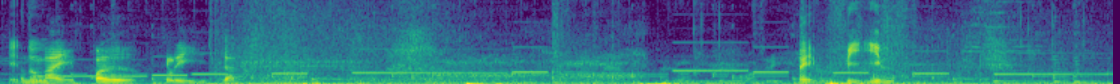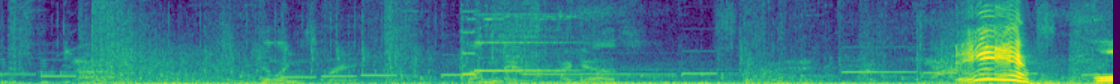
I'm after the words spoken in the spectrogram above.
ไอ้สนุ่มไนเปอร์ปรีจัดเฮ้ยฟีอิน Killing spree. Dominating, I guess. เอ๊ะโอ้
